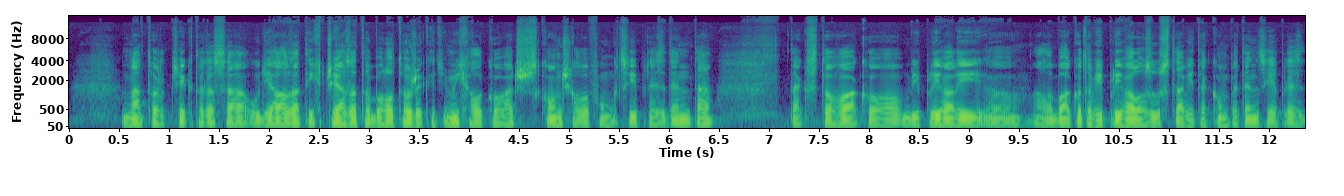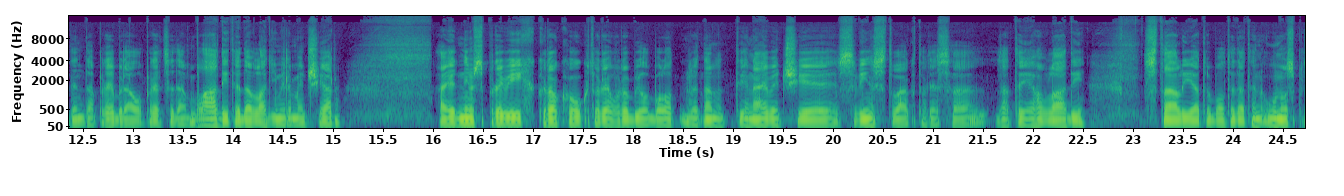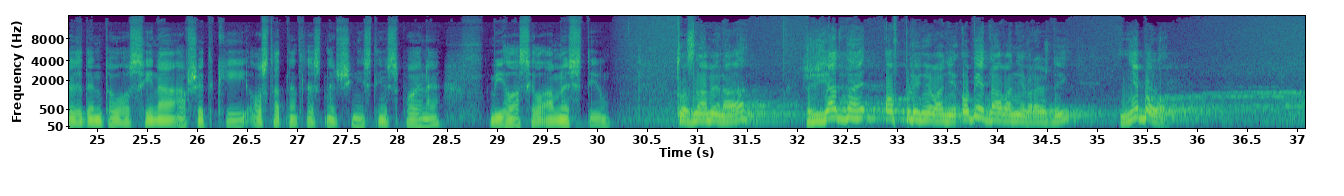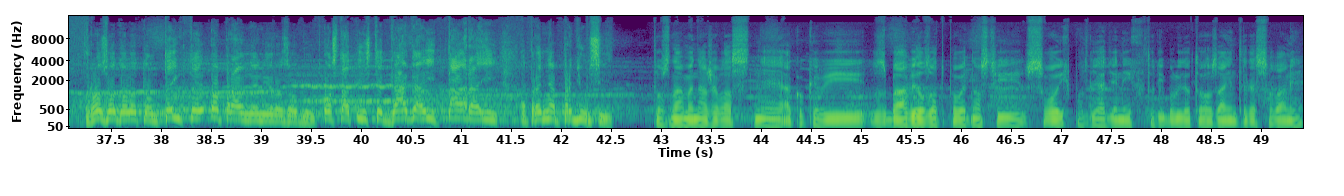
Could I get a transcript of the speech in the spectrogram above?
na torte, ktorá sa udiala za tých čias a to bolo to, že keď Michal Kovač skončil vo funkcii prezidenta, tak z toho, ako vyplývali, e, alebo ako to vyplývalo z ústavy, tak kompetencie prezidenta prebral predseda vlády, teda Vladimír Mečiar. A jedným z prvých krokov, ktoré urobil, bolo, že tam tie najväčšie svinstva, ktoré sa za tej jeho vlády stáli, a to bol teda ten únos prezidentovho syna a všetky ostatné trestné činy s tým spojené, vyhlásil amnestiu. To znamená, že žiadne ovplyvňovanie, objednávanie vraždy nebolo. Rozhodol o tom ten, kto je oprávnený rozhodnúť. Ostatní ste gagají, tárají a pre mňa prďusí. To znamená, že vlastne ako keby zbavil zodpovednosti svojich podriadených, ktorí boli do toho zainteresovaní.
